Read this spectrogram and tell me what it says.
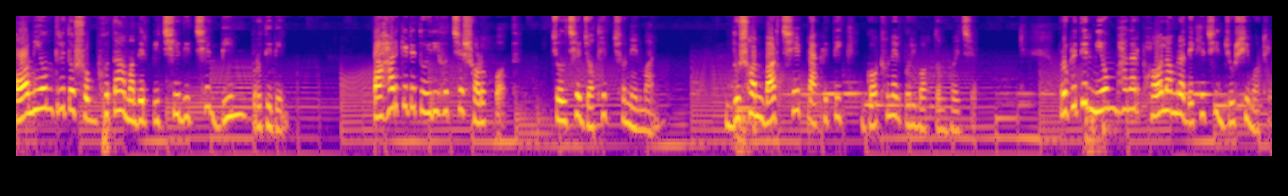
অনিয়ন্ত্রিত সভ্যতা আমাদের পিছিয়ে দিচ্ছে দিন প্রতিদিন। পাহাড় কেটে তৈরি হচ্ছে সড়কপথ, চলছে যথেচ্ছ নির্মাণ। দূষণ বাড়ছে, প্রাকৃতিক গঠনের পরিবর্তন হয়েছে। প্রকৃতির নিয়ম ভাঙার ফল আমরা দেখেছি যোশী মঠে।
